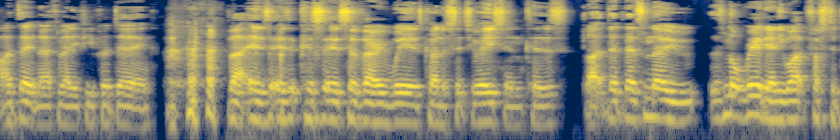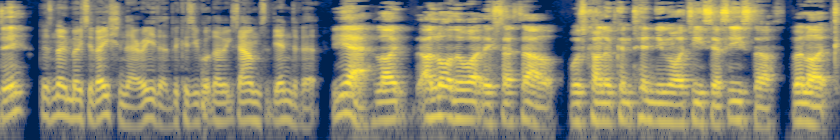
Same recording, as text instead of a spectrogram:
I don't know if many people are doing. but it's because it's, a very weird kind of situation because like there's no there's not really any work for us to do. There's no motivation there either because you've got no exams at the end of it. Yeah, like a lot of the work they set out was kind of continuing our GCSE stuff, but like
